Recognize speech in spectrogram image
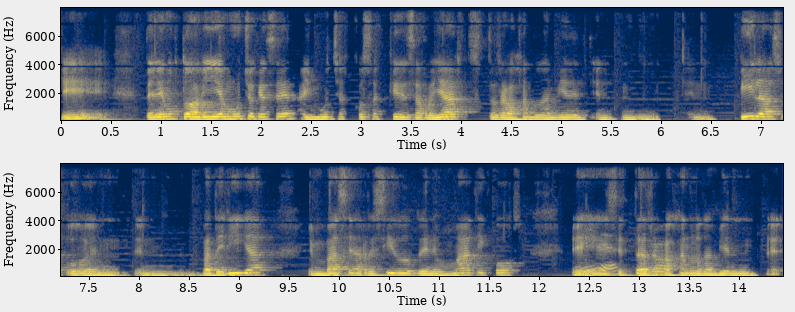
eh, tenemos todavía mucho que hacer, hay muchas cosas que desarrollar, se está trabajando también en, pilas o en, baterías en base a residuos de neumáticos. Eh, se está trabajando también eh,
